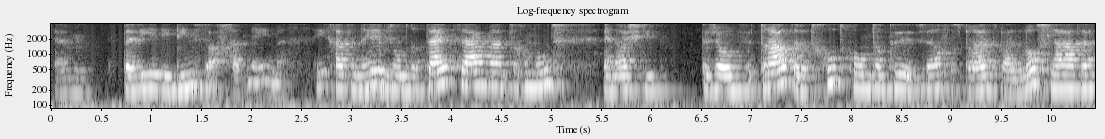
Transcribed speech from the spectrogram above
ehm, bij wie je die dienst af gaat nemen. Je gaat een hele bijzondere tijd samen tegemoet. En als je die persoon vertrouwt dat het goed komt, dan kun je het zelf als bruidpaar loslaten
